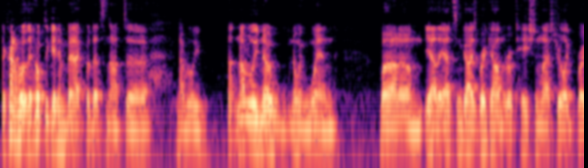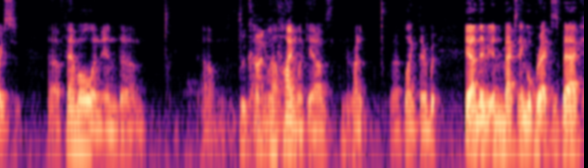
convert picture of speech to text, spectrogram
they're kind of they hope to get him back, but that's not. Uh, not really not, not really know knowing when. But um, yeah, they had some guys break out in the rotation last year, like Bryce uh, Fehmel and and um, um, Luke Heimlich. Uh, Heimlich, yeah, I was trying to uh, blank there, but yeah, and, and Max Engelbrecht is back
